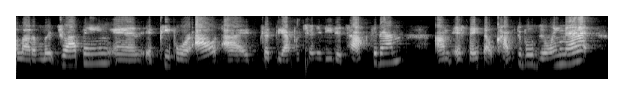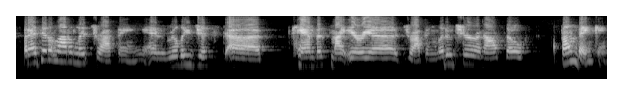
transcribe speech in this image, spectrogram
a lot of lit dropping. And if people were out, I took the opportunity to talk to them um, if they felt comfortable doing that. But I did a lot of lit dropping and really just uh, canvassed my area, dropping literature and also phone banking.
